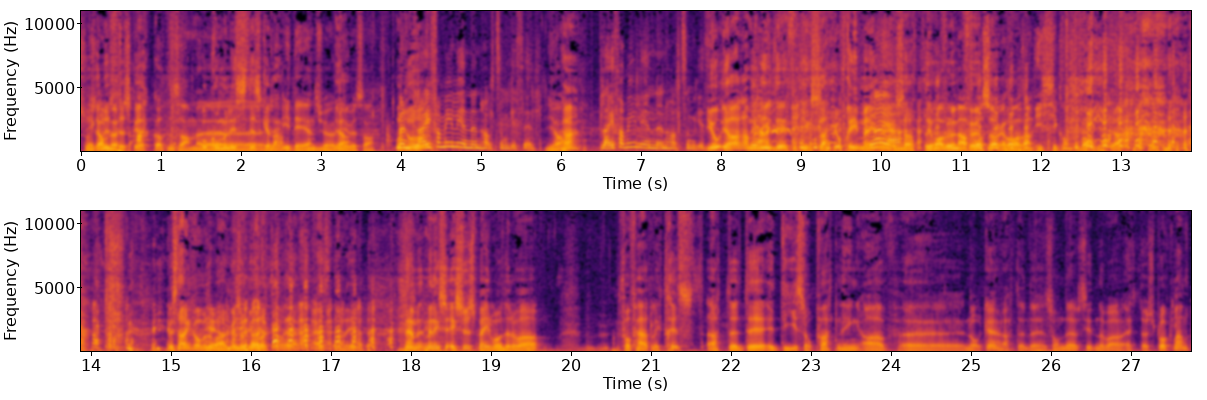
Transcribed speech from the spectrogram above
Jeg har møtt sosialistiske samme og kommunistiske land. ideen sjøl Ja. i USA. Og Men blei familien din holdt som gissel? Ja. Hæ? Blei familien din holdt som gissel? Jo, ja da, men Ja. de, de, de slapp jo fri med en Ja, gang jeg satt Det var vel mer for å sørge for at han ikke kom tilbake. Hvis han kommer tilbake, så blir dere der resten av livet. Nei, men, men jeg, jeg syns på en måte det var forferdelig trist at eh, det er deres oppfatning av uh, Norge. At det er sånn det er, siden det var et østblokkland.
